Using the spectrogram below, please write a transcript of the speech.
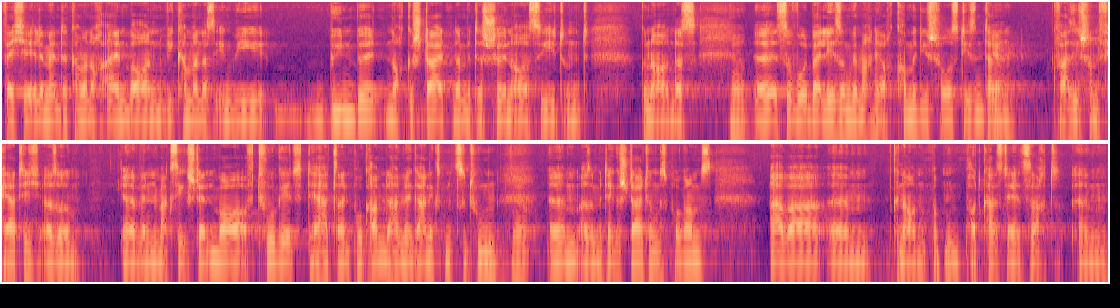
welche Elemente kann man noch einbauen, wie kann man das irgendwie Bühnenbild noch gestalten, damit das schön aussieht und genau, und das Ja. äh, ist sowohl bei Lesungen, wir machen ja auch Comedy-Shows, die sind dann Ja. quasi schon fertig. Also äh, wenn Maxi Stettenbauer auf Tour geht, der hat sein Programm, da haben wir gar nichts mit zu tun, ähm, also mit der Gestaltung des Programms. Aber ähm, genau, ein Podcast, der jetzt sagt, ähm,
